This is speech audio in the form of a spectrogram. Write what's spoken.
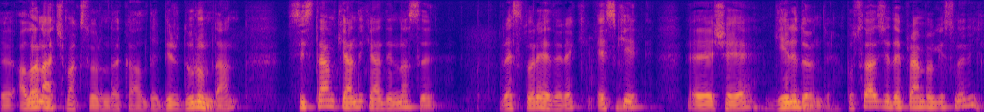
e, alan açmak zorunda kaldığı bir durumdan sistem kendi kendini nasıl restore ederek eski e, şeye geri döndü. Bu sadece deprem bölgesinde değil.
